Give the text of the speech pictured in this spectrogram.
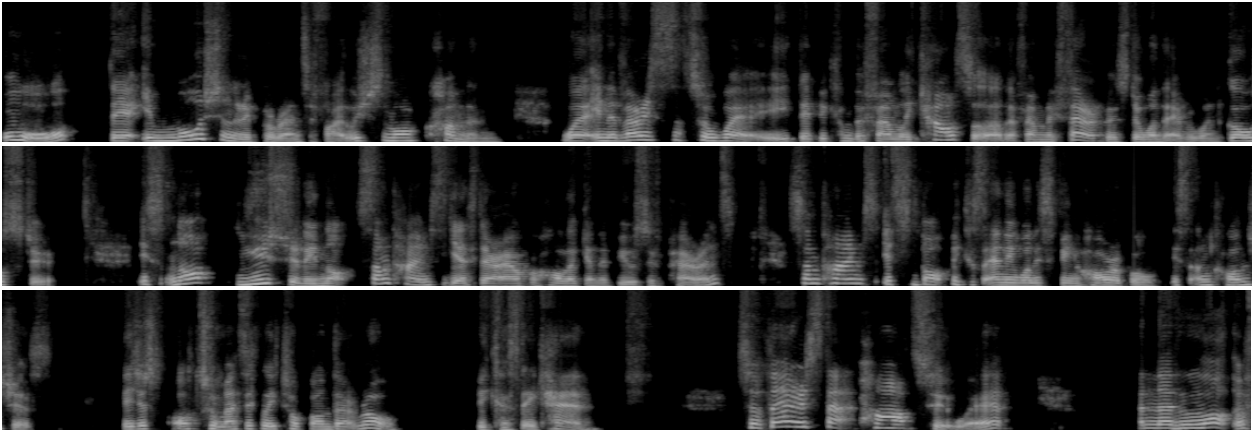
Or they're emotionally parentified, which is more common where in a very subtle way, they become the family counselor, the family therapist, the one that everyone goes to. It's not usually not, sometimes, yes, there are alcoholic and abusive parents. Sometimes it's not because anyone is being horrible, it's unconscious. They just automatically took on that role because they can. So there is that part to it. And a lot of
